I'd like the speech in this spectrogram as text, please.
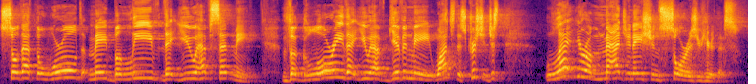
so that the world may believe that you have sent me. The glory that you have given me. Watch this, Christian, just let your imagination soar as you hear this.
